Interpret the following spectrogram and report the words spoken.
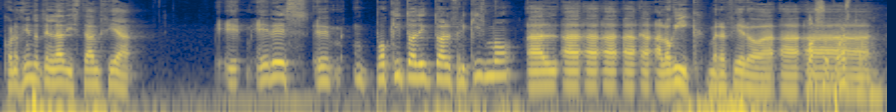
conociéndote en la distancia, eh, eres eh, un poquito adicto al friquismo, al, a, lo geek, me refiero. A, Por supuesto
